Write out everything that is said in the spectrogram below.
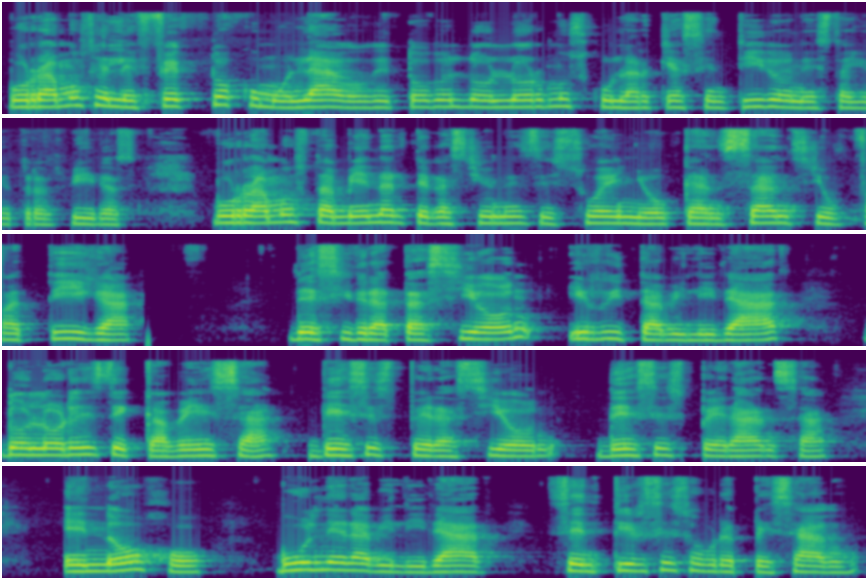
borramos el efecto acumulado de todo el dolor muscular que has sentido en esta y otras vidas, borramos también alteraciones de sueño, cansancio, fatiga, deshidratación, irritabilidad, dolores de cabeza, desesperación, desesperanza, enojo, vulnerabilidad, sentirse sobrepesado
